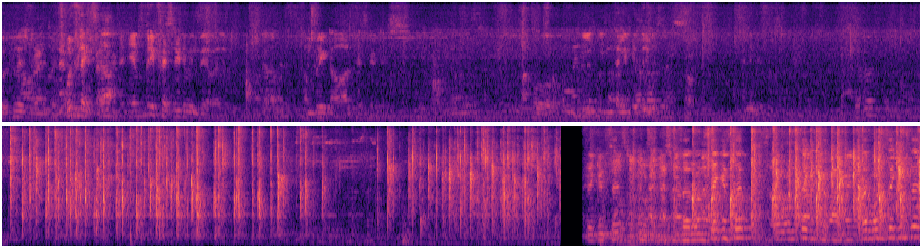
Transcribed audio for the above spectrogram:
full-fledged franchise. Full-fledged franchise. Every facility will be available. Complete all facilities. మాకు ఈ- ఇంత లిమిట్ అన్ని business. Second, sir. Sir, one second, sir. Sir, one second, sir. Sir, one second, sir.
